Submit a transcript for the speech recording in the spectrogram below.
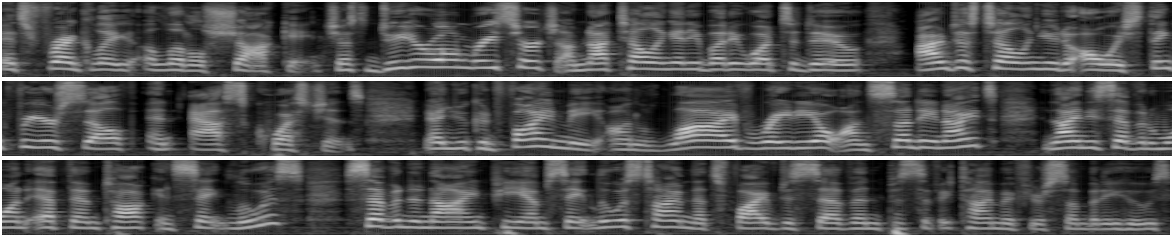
It's frankly a little shocking. Just do your own research. I'm not telling anybody what to do. I'm just telling you to always think for yourself and ask questions. Now, you can find me on live radio on Sunday nights, 97.1 FM Talk in St. Louis, 7 to 9 p.m. St. Louis time. That's 5 to 7 Pacific time if you're somebody who's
